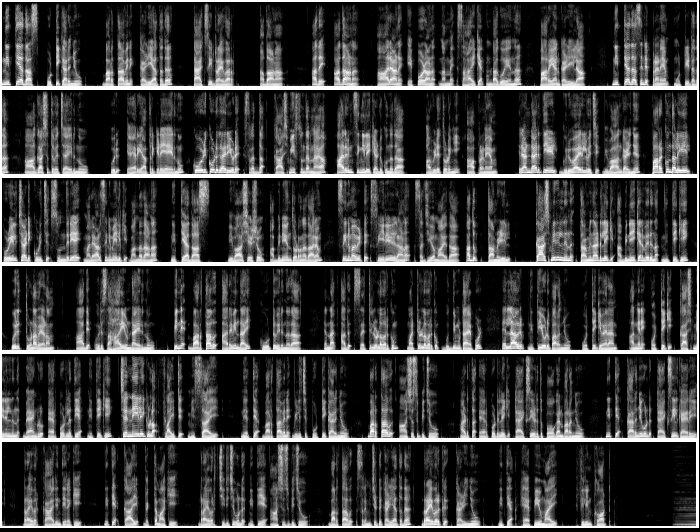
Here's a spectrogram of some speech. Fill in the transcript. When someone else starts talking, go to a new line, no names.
നിത്യദാസ് പൊട്ടിക്കരഞ്ഞു. ഭർത്താവിന് കഴിയാത്തത് ടാക്സി ഡ്രൈവർ. അതാണ്. അതെ അതാണ്. ആരാണ് എപ്പോഴാണ് നമ്മെ സഹായിക്കാൻ ഉണ്ടാകുകയെന്ന് പറയാൻ കഴിയില്ല. നിത്യദാസിന്റെ പ്രണയം മുട്ടിട്ടത് ആകാശത്ത് വെച്ചായിരുന്നു. ഒരു എയർ യാത്രക്കിടെയായിരുന്നു കോഴിക്കോടുകാരിയുടെ ശ്രദ്ധ കാശ്മീർ സുന്ദരനായ അരവിന്ദ് സിംഗിലേക്ക് അടുക്കുന്നത്. അവിടെ തുടങ്ങി ആ പ്രണയം. രണ്ടായിരത്തിയേഴിൽ ഗുരുവായൂരിൽ വെച്ച് വിവാഹം കഴിഞ്ഞ് പറക്കും തളികയിൽ പുഴയിൽ ചാടി കുളിച്ച് സുന്ദരിയായി മലയാള സിനിമയിലേക്ക് വന്നതാണ് നിത്യദാസ് വിവാഹശേഷവും അഭിനയം തുടർന്ന താരം സിനിമ വിട്ട് സീരിയലിലാണ് സജീവമായത്. അതും തമിഴിൽ. കാശ്മീരിൽ നിന്ന് തമിഴ്നാട്ടിലേക്ക് അഭിനയിക്കാൻ വരുന്ന നിത്യയ്ക്ക് ഒരു തുണ വേണം. ആദ്യം ഒരു സഹായി ഉണ്ടായിരുന്നു. പിന്നെ ഭർത്താവ് അരവിന്ദായി കൂട്ടുവരുന്നത്. എന്നാൽ അത് സെറ്റിലുള്ളവർക്കും മറ്റുള്ളവർക്കും ബുദ്ധിമുട്ടായപ്പോൾ എല്ലാവരും നിത്യയോട് പറഞ്ഞു ഒറ്റയ്ക്ക് വരാൻ. അങ്ങനെ ഒറ്റയ്ക്ക് കാശ്മീരിൽ നിന്ന് ബാംഗ്ലൂർ എയർപോർട്ടിലെത്തിയ നിത്യയ്ക്ക് ചെന്നൈയിലേക്കുള്ള ഫ്ലൈറ്റ് മിസ്സായി. നിത്യ ഭർത്താവിനെ വിളിച്ച് പൊട്ടിക്കരഞ്ഞു. ഭർത്താവ് ആശ്വസിപ്പിച്ചു. അടുത്ത എയർപോർട്ടിലേക്ക് ടാക്സി എടുത്ത് പോകാൻ പറഞ്ഞു. നിത്യ കരഞ്ഞുകൊണ്ട് ടാക്സിയിൽ കയറി. ഡ്രൈവർ കാര്യം തിരക്കി. നിത്യ കാര്യം വ്യക്തമാക്കി. ഡ്രൈവർ ചിരിച്ചുകൊണ്ട് നിത്യയെ ആശ്വസിപ്പിച്ചു. ഭർത്താവ് ശ്രമിച്ചിട്ട് കഴിയാത്തത് ഡ്രൈവർക്ക് കഴിഞ്ഞു. നിത്യ ഹാപ്പിയുമായി. Film court.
